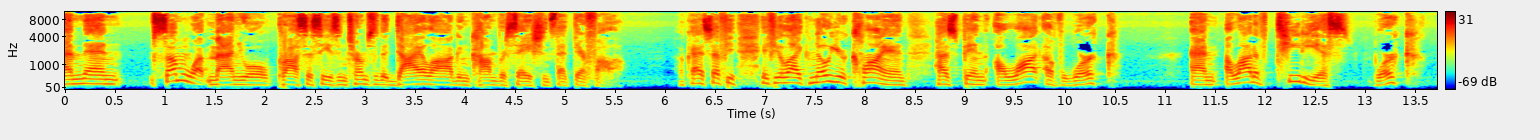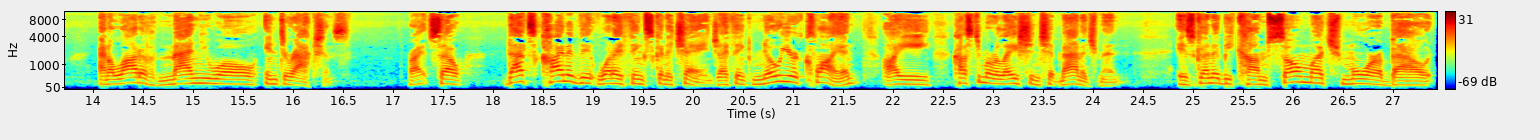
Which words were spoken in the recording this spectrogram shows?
and then somewhat manual processes in terms of the dialogue and conversations that there follow. Okay. So if you, if you like, know your client has been a lot of work and a lot of tedious work and a lot of manual interactions, right? So that's kind of the, what I think is going to change. I think know your client, i.e. customer relationship management is going to become so much more about,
